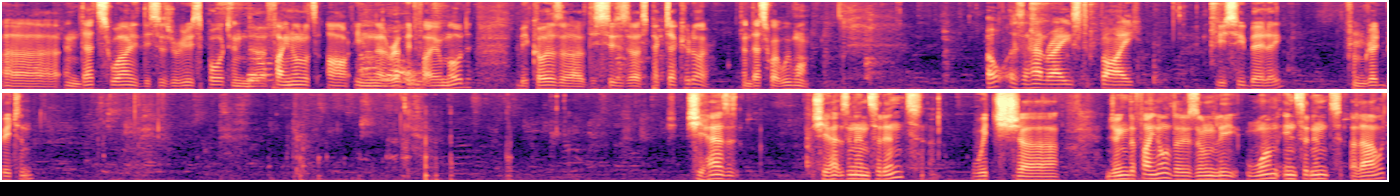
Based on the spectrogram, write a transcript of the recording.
Uh, and that's why this is really sport and the finals are in rapid fire mode because uh, this is spectacular and that's what we want. Oh, there's a hand raised by Izzy Bailey from Great Britain. She has she has an incident which uh, during the final there is only one incident allowed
